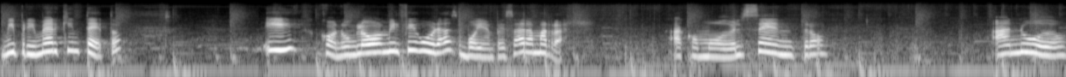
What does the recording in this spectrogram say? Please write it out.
mi primer quinteto y con un globo mil figuras voy a empezar a amarrar. Acomodo el centro, anudo,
